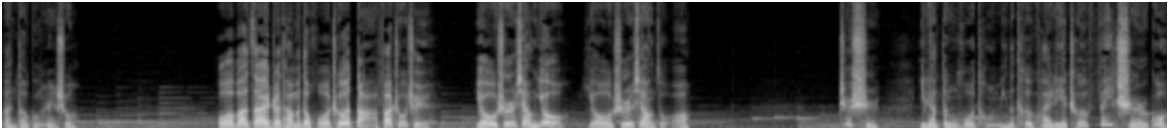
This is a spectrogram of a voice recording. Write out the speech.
板道工人说。我把载着他们的火车打发出去，有时向右，有时向左。这时，一辆灯火通明的特快列车飞驰而过，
